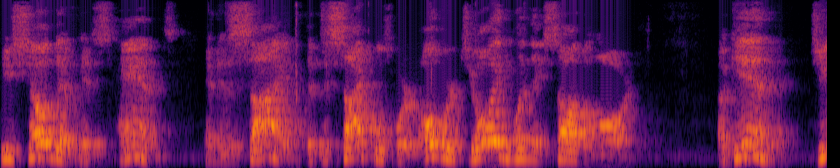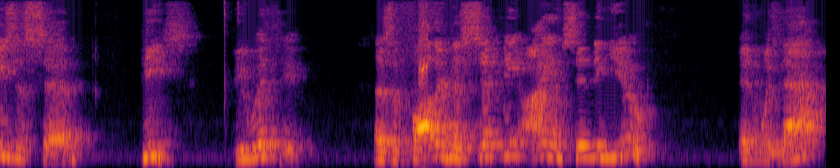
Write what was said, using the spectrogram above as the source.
he showed them his hands and his side. The disciples were overjoyed when they saw the Lord. Again, Jesus said, Peace be with you. As the Father has sent me, I am sending you. And with that,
